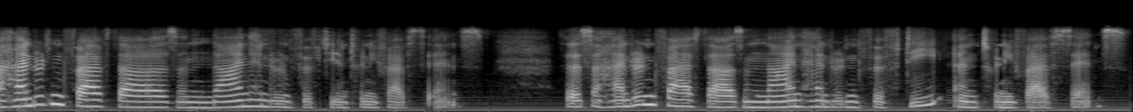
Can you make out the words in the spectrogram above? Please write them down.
105,950 and 25 cents. That's 105,950 and 25 cents.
